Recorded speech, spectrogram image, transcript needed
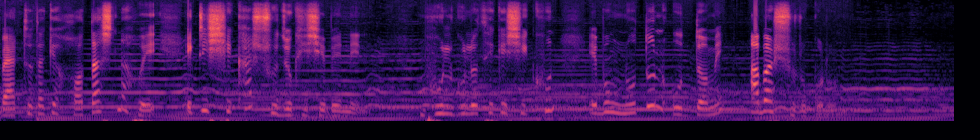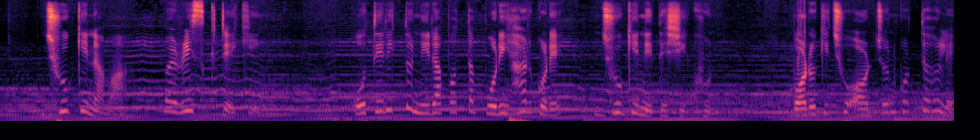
ব্যর্থতাকে হতাশ না হয়ে একটি শেখার সুযোগ হিসেবে নিন। ভুলগুলো থেকে শিখুন এবং নতুন উদ্যমে আবার শুরু করুন। ঝুঁকি নেওয়া বা রিস্ক টেকিং অতিরিক্ত নিরাপত্তা পরিহার করে ঝুঁকি নিতে শিখুন। বড় কিছু অর্জন করতে হলে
